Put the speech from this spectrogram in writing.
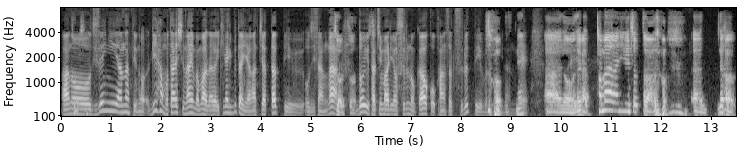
あのそうそう。事前に、あなんていうの、リハも大してないまま、だからいきなり舞台に上がっちゃったっていうおじさんが、そうそう。どういう立ち回りをするのかをこう観察するっていう番組なんで。ね、あの、だから、たまにね、ちょっとあの、あなんか、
